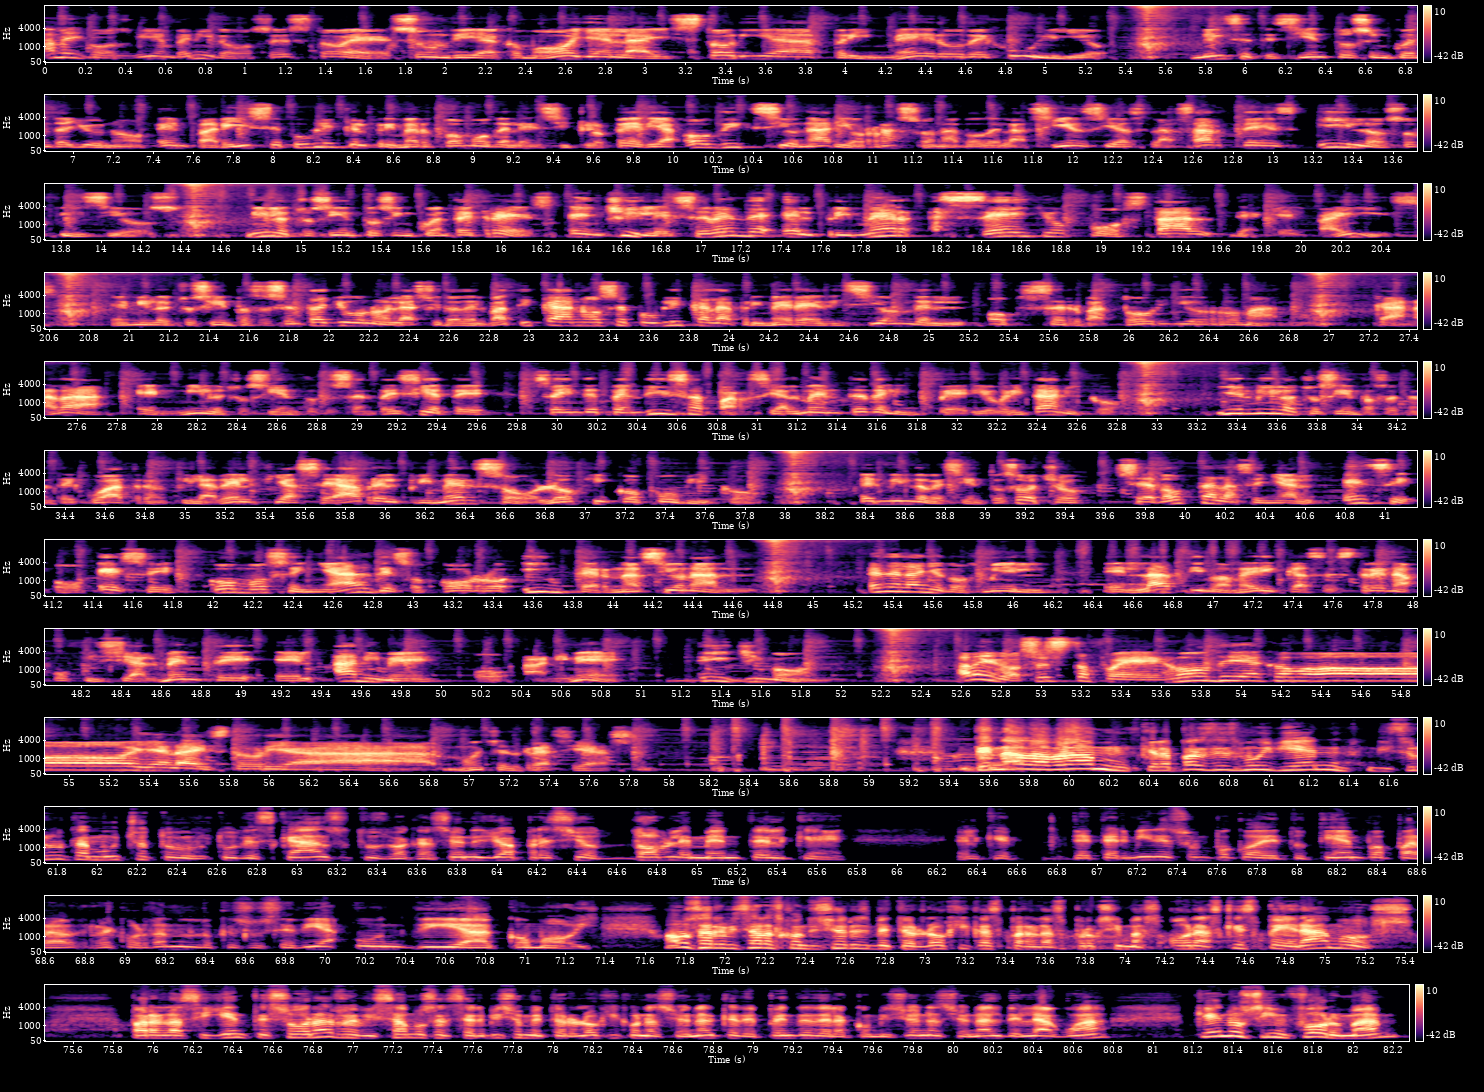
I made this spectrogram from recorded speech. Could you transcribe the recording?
Amigos, bienvenidos. Esto es un día como hoy en la historia, primero de julio. 1751. En París se publica el primer tomo de la enciclopedia o diccionario razonado de las ciencias, las artes y los oficios. 1853. En Chile se vende el primer sello postal de aquel país. En 1861, en la Ciudad del Vaticano se publica la primera edición del Observatorio Romano. Canadá, en 1867, se independiza parcialmente del Imperio Británico. Y en 1874 en Filadelfia se abre el primer zoológico público. En 1908 se adopta la señal SOS como señal de socorro internacional. En el año 2000, en Latinoamérica se estrena oficialmente el anime o anime Digimon. Amigos, esto fue un día como hoy en la historia. Muchas gracias. De nada, Abraham, que la pases muy bien, disfruta mucho tu, tu, descanso, tus vacaciones. Yo aprecio doblemente el que, el que determines un poco de tu tiempo para recordarnos lo que sucedía un día como hoy. Vamos a revisar las condiciones meteorológicas para las próximas horas. ¿Qué esperamos? Para las siguientes horas revisamos el Servicio Meteorológico Nacional que depende de la Comisión Nacional del Agua, que nos informa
